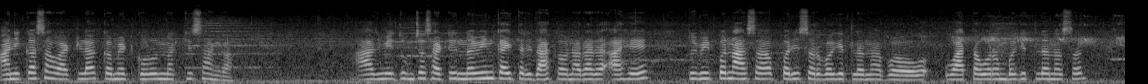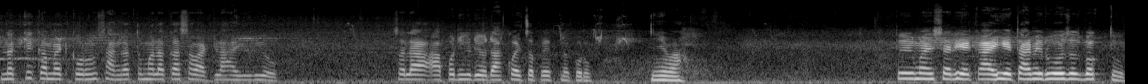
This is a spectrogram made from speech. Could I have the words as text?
आणि कसा वाटला कमेंट करून नक्की सांगा. आज मी तुमच्यासाठी नवीन काहीतरी दाखवणार आहे. तुम्ही पण असा परिसर बघितला ना ब- वातावरण बघितलं नसेल नक्की कमेंट करून सांगा तुम्हाला कसा वाटला हा व्हिडिओ. चला आपण व्हिडिओ दाखवायचा प्रयत्न करू. येवा तुम्ही म्हणशाल हे काय? हे तर आम्ही रोजच बघतो.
